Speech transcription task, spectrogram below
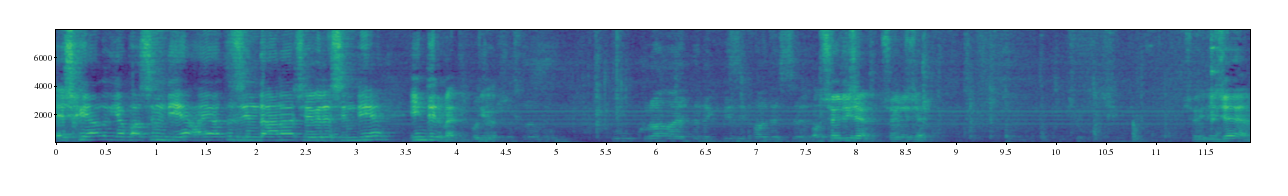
eşkıyalık yapasın diye, hayatı zindana çeviresin diye indirmedik Hocam diyor. şey? Bu Kur'an ayetlerindeki biz ifadesi Onu söyleyeceğim, söyleyeceğim. Söyleyeceğim.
